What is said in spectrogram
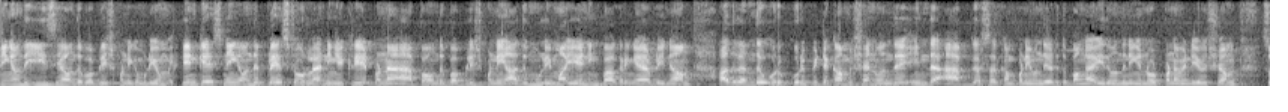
நீங்கள் வந்து ஈஸியாக வந்து பப்ளிஷ் பண்ணிக்க முடியும். இன்கேஸ் நீங்கள் வந்து ப்ளே ஸ்டோரில் நீங்கள் கிரியேட் பண்ண ஆப்பை வந்து பப்ளிஷ் பண்ணி அது மூலிமா ஏர்னிங் பார்க்குறீங்க அப்படின்னா அதுலேருந்து ஒரு குறிப்பிட்ட கமிஷன் வந்து இந்த ஆப் கர்சர் கம்பெனி வந்து எடுத்துப்பாங்க. இது வந்து நீங்கள் நோட் பண்ண வேண்டிய விஷயம். ஸோ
